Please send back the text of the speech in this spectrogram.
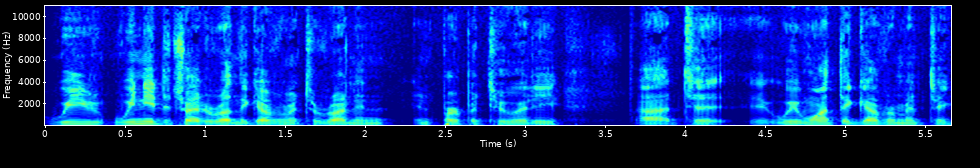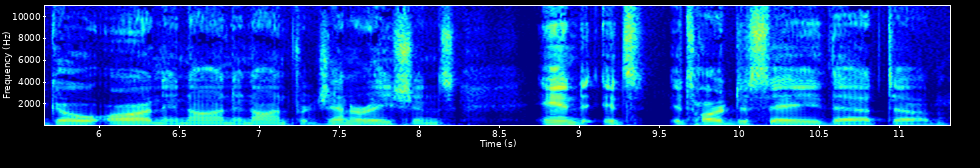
we we need to try to run the government to run in in perpetuity. Uh, to we want the government to go on and on and on for generations, and it's it's hard to say that um,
